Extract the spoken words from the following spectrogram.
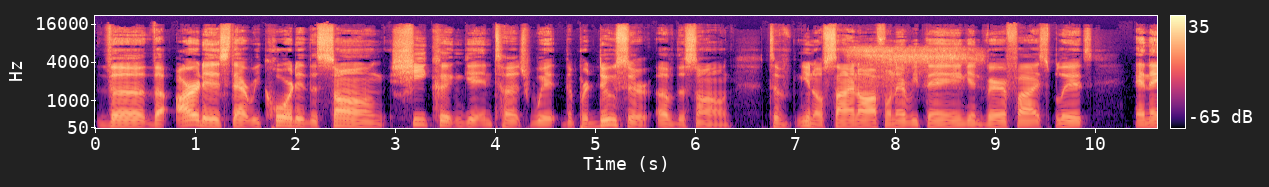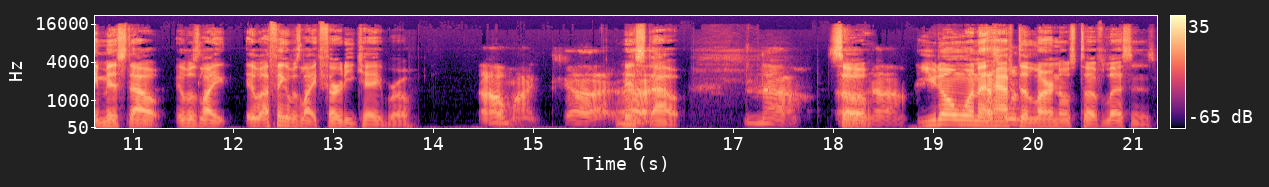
the the artist that recorded the song, she couldn't get in touch with the producer of the song to you know sign off on everything and verify splits, and they missed out. It was like it, I think it was like thirty k, bro. Oh my God. Missed out. No. So oh, no. you don't want to have to learn those tough lessons.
